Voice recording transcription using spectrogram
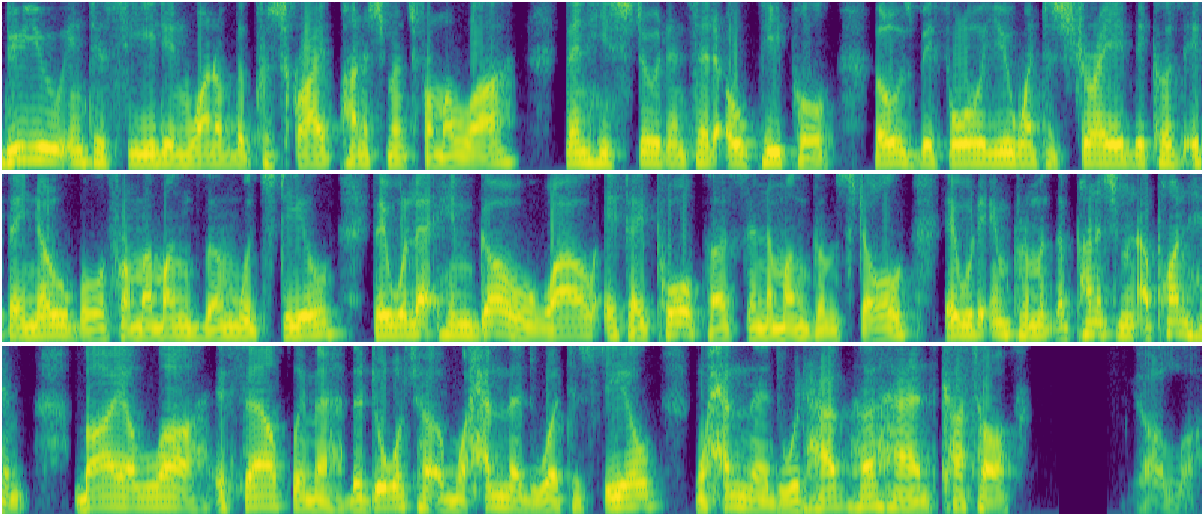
Do you intercede in one of the prescribed punishments from Allah? Then he stood and said, O people, those before you went astray because if a noble from among them would steal, they would let him go, while if a poor person among them stole, they would implement the punishment upon him. By Allah, if Fatimah, the daughter of Muhammad, were to steal, Muhammad would have her hand cut off. Ya Allah.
